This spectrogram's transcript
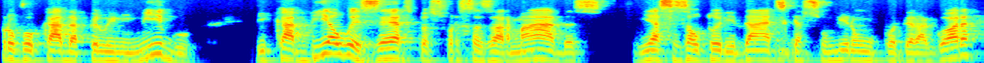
provocada pelo inimigo e cabia ao exército, às forças armadas e essas autoridades que assumiram o poder agora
